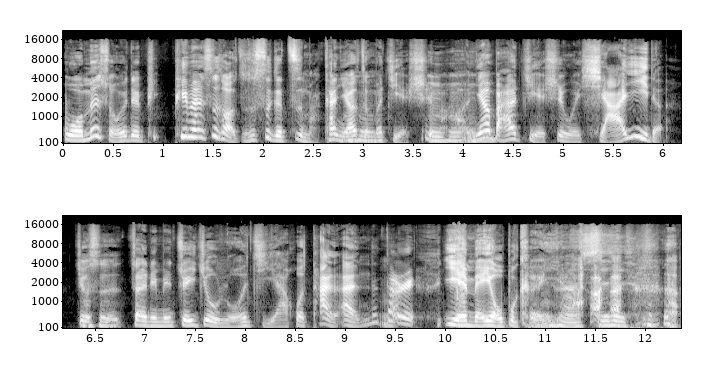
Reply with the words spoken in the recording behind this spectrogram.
我们所谓的批批判思考只是四个字嘛，看你要怎么解释嘛。啊，你要把它解释为狭义的。就是在那边追究逻辑啊，或探案，那当然也没有不可以啊。是 啊，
